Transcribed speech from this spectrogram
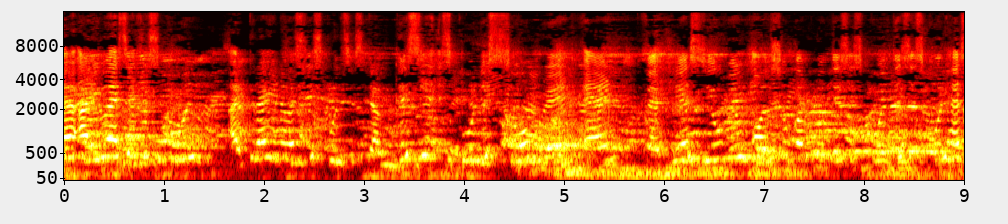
uh, IUSS school, Iqra University school system. This school is so great and fabulous. You will also come to this school. This school has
